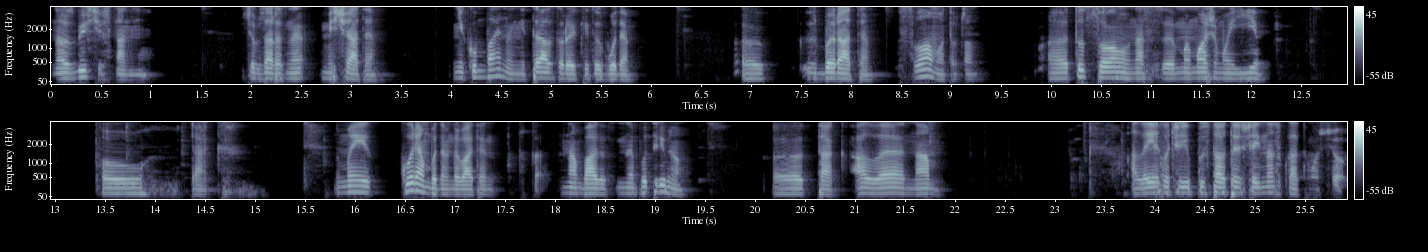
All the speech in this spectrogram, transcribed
на узбіччі встанемо. Щоб зараз не міщати ні комбайну, ні трактору, який тут буде е, збирати солому. Тобто е, тут солому в нас е, ми можемо її. О, так. Ну ми курям будемо давати. Нам багато не потрібно. Е, так, але нам. Але я хочу її поставити ще й на склад, тому що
